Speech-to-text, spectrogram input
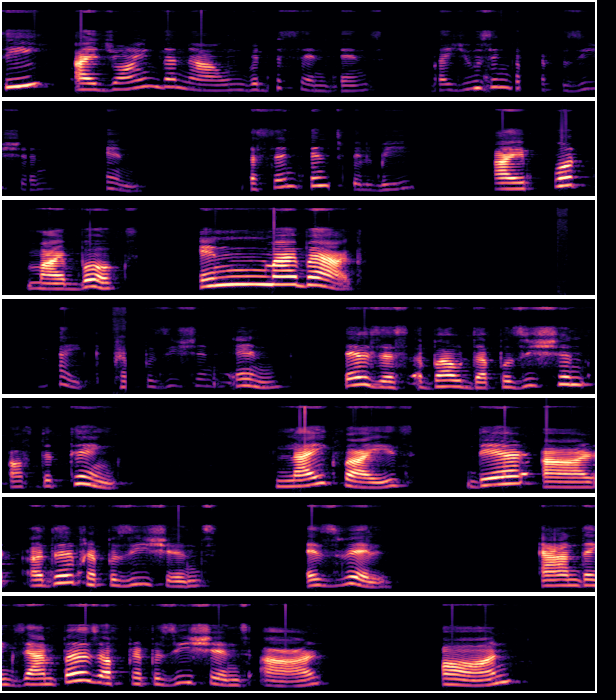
See, I joined the noun with the sentence by using the preposition in. The sentence will be I put my books in my bag. Like preposition in tells us about the position of the thing. Likewise, there are other prepositions as well. And the examples of prepositions are on,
